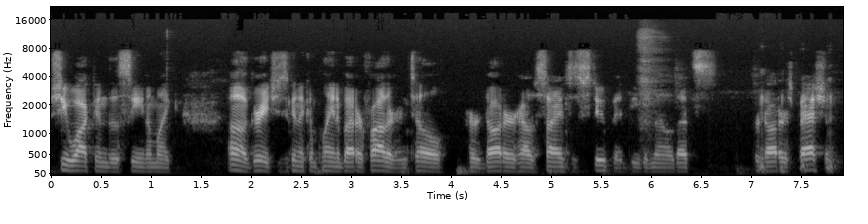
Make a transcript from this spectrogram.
she walked into the scene, I'm like, oh great, she's going to complain about her father and tell her daughter how science is stupid, even though that's her daughter's passion.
